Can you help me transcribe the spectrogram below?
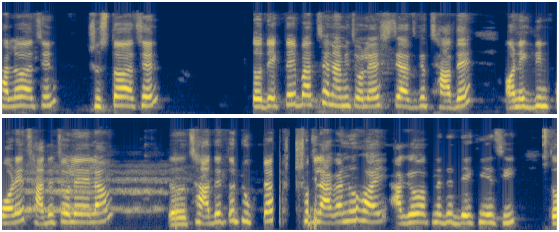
ভালো আছেন, সুস্থ আছেন। তো দেখতেই পাচ্ছেন, আমি চলে এসেছি আজকে ছাদে। অনেকদিন পরে ছাদে চলে এলাম। তো ছাদে তো টুকটাক সবজি লাগানো হয়, আগেও আপনাদের দেখিয়েছি। তো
